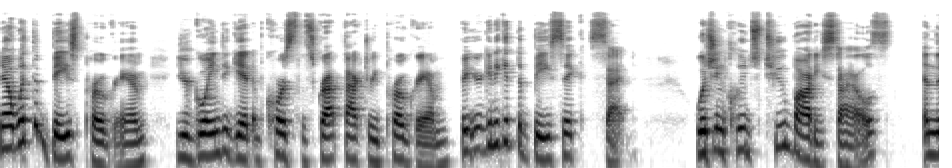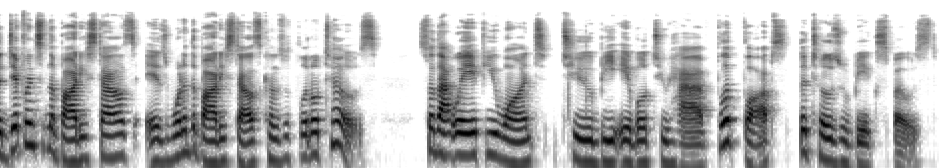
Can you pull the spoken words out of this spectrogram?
Now, with the base program, you're going to get, of course, the Scrap Factory program, but you're going to get the basic set, which includes two body styles. And the difference in the body styles is one of the body styles comes with little toes. So that way, if you want to be able to have flip flops, the toes would be exposed.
